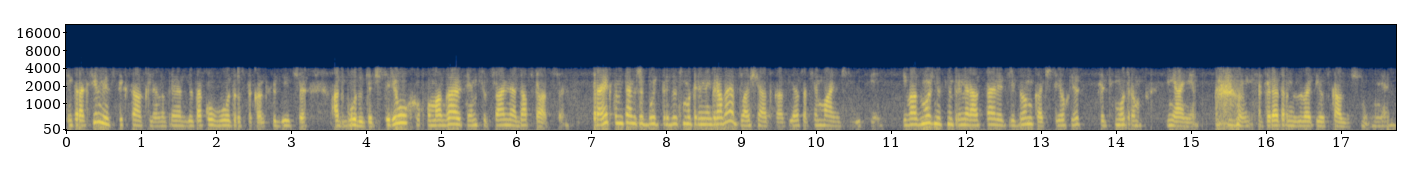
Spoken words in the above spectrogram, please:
интерактивные спектакли, например, для такого возраста, как дети от года до четырех, помогают им социальной адаптации. Проектом также будет предусмотрена игровая площадка для совсем маленьких детей. И возможность, например, оставить ребенка от четырех лет с присмотром няни. Оператор называет ее сказочной няней.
